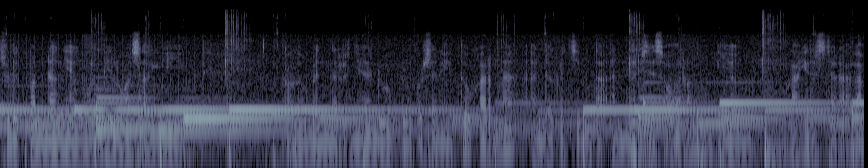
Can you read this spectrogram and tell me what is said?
sudut pandang yang lebih luas lagi. Kalau benernya 20% itu karena ada kecintaan dari seseorang yang lahir secara nggak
